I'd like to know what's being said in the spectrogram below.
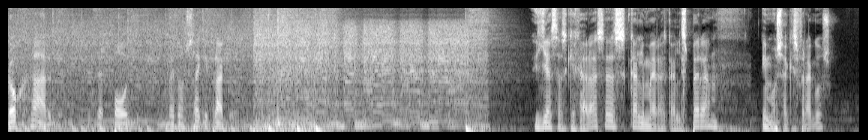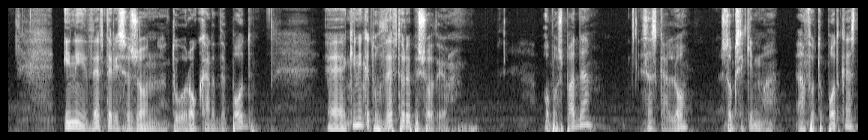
Rock Hard, The Pod με τον Σάκη Φράγκο. Γεια σας και χαρά σας, καλημέρα, καλησπέρα. Είμαι ο Σάκης Φράγκος. Είναι η δεύτερη σεζόν του Rock Hard The Pod ε, και είναι και το δεύτερο επεισόδιο. Όπως πάντα, σας καλώ στο ξεκίνημα αυτού του podcast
